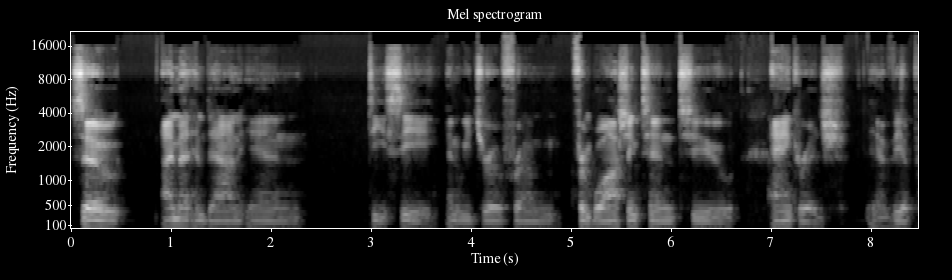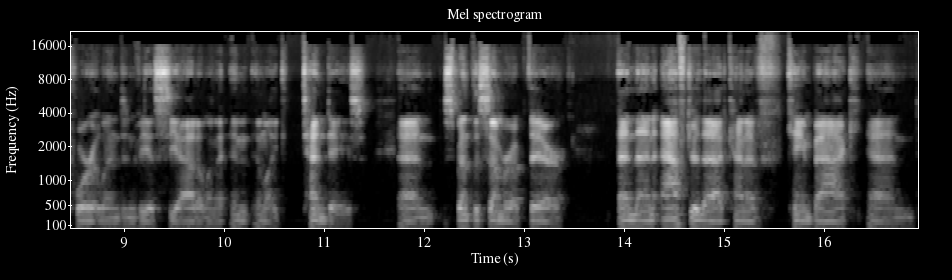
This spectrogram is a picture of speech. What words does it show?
So I met him down in D.C. and we drove from from Washington to Anchorage you know, via Portland and via Seattle in, in, in like ten days, and spent the summer up there. And then after that, kind of came back and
